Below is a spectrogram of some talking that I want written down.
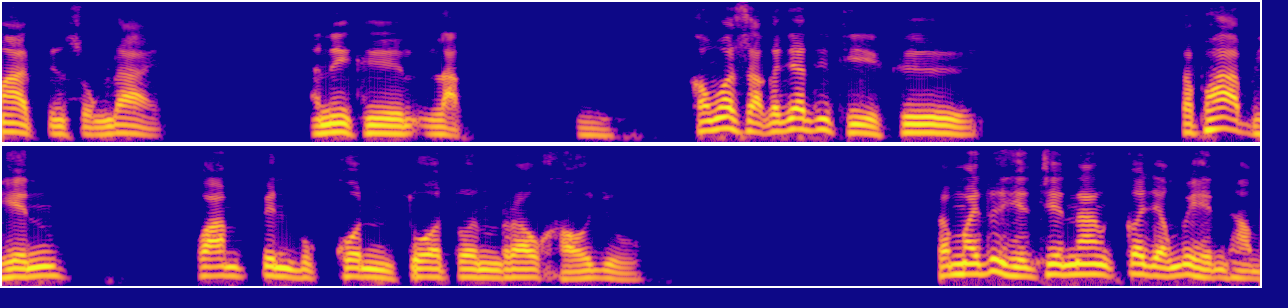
มารถเป็นสงฆ์ได้ อันนี้คือหลักคำว่าสักกายทิฏฐิคือ สภาพเห็น ความเป็นบุคคลตัวตนเราเขาอยู่ทำไมถึงเห็นเช่นนั้น ก็ยังไม่เห็นธรรม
